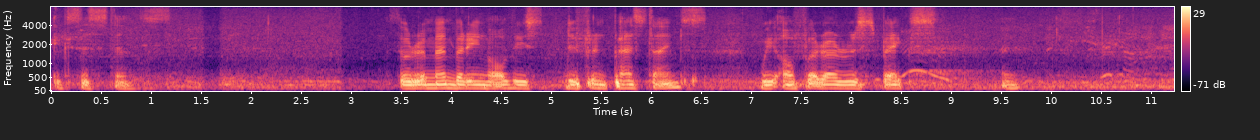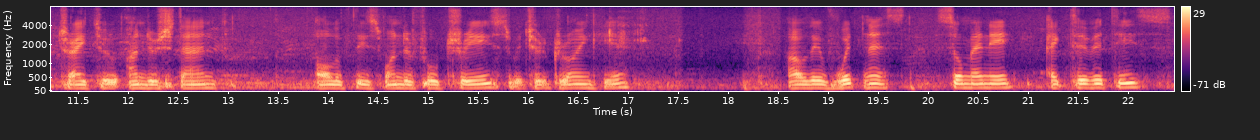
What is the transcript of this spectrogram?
existence. So remembering all these different pastimes, we offer our respects and try to understand all of these wonderful trees which are growing here, how they've witnessed so many activities,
